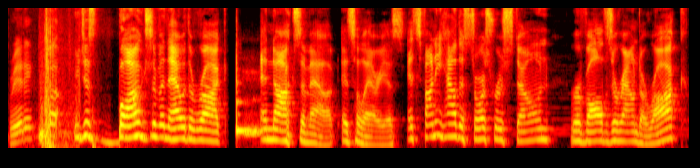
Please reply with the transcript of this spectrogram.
Really? he just bonks him in the head with a rock and knocks him out. It's hilarious. It's funny how the Sorcerer's Stone revolves around a rock,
